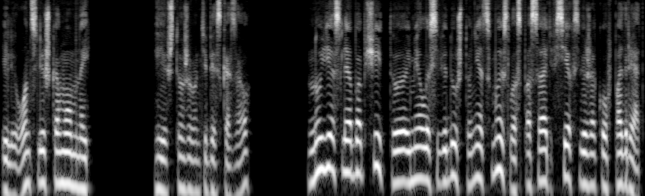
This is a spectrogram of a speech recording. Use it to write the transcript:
или он слишком умный? И что же он тебе сказал? Ну, если обобщить, то имелось в виду, что нет смысла спасать всех свежаков подряд.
